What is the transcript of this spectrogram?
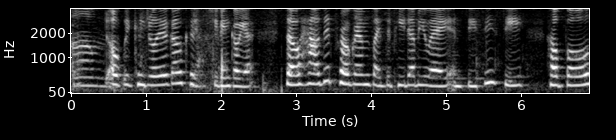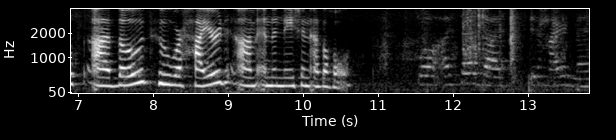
Um. Oh, we can Julia go because Yeah. she didn't go yet. So, how did programs like the PWA and CCC help both uh, those who were hired um, and the nation as a whole? Well, I said that it hired men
